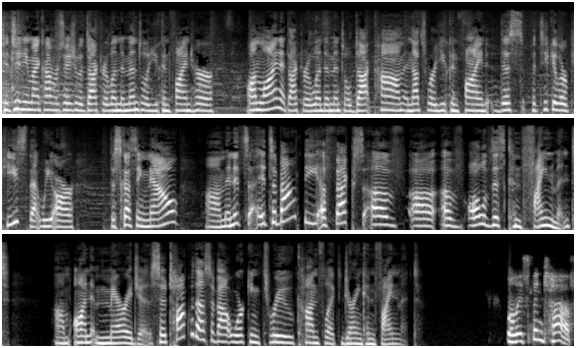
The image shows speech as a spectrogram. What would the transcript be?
Continue my conversation with Dr. Linda Mintle. You can find her online at drlindamintle.com, and that's where you can find this particular piece that we are discussing now. Um, and it's it's about the effects of uh, of all of this confinement um, on marriages. So, talk with us about working through conflict during confinement. well it's been tough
